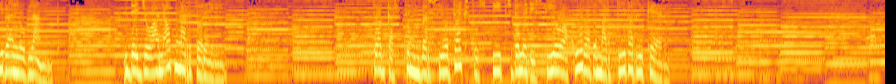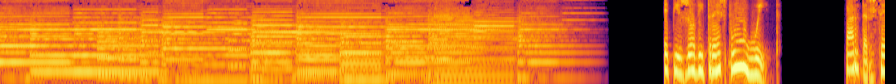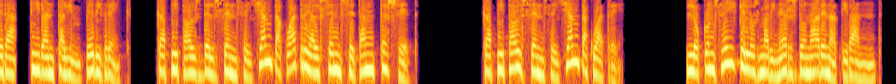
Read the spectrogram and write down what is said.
Tirant lo blanc. De Joanot Martorell. Podcast en versió textos pits de l'edició a cura de Martí de Riquer. Episodi 3.8 Part tercera, tirant a l'imperi grec. Capítols del 164 al 177. Capítol 164. Lo consell que los mariners donaren a Tirant.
